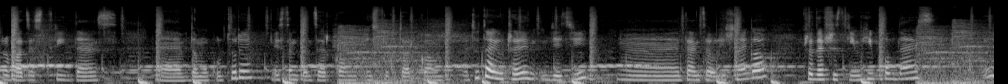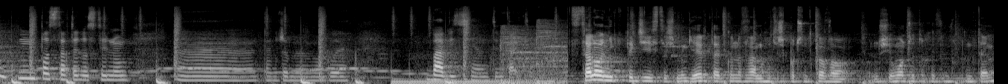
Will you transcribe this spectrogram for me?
Prowadzę street dance e, w Domu Kultury. Jestem tancerką, instruktorką. Tutaj uczę dzieci e, tańca ulicznego, przede wszystkim hip-hop dance i mm, podstaw tego stylu, tak żeby mogły bawić się tym tańcem. Salonik, tutaj gdzie jesteśmy, gier, tak go nazywamy, chociaż początkowo się łączy trochę z tym punktem,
